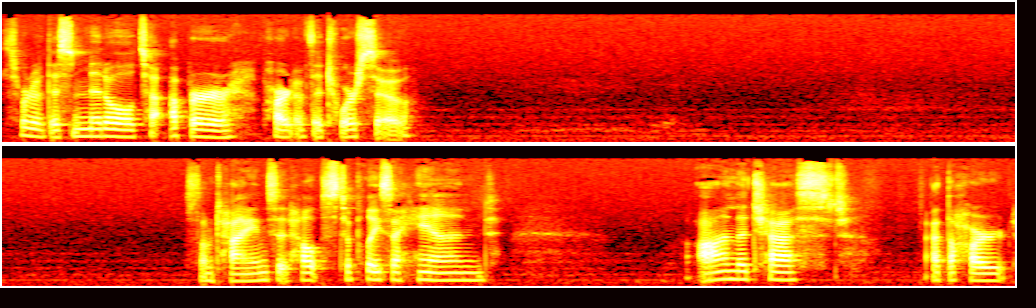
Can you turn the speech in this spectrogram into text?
sort of this middle to upper part of the torso. Sometimes it helps to place a hand on the chest, at the heart.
